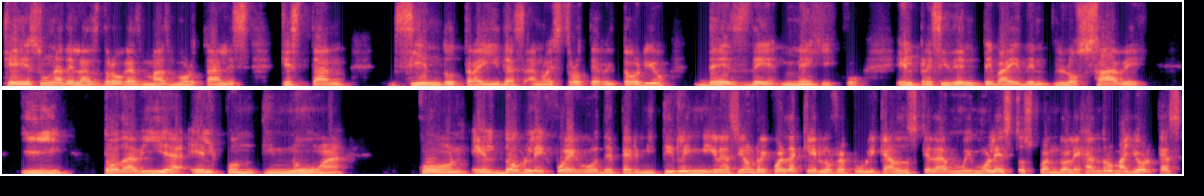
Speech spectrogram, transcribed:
que es una de las drogas más mortales que están siendo traídas a nuestro territorio desde México. El presidente Biden lo sabe y todavía él continúa con el doble juego de permitir la inmigración. Recuerda que los republicanos quedaron muy molestos cuando Alejandro Mayorkas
